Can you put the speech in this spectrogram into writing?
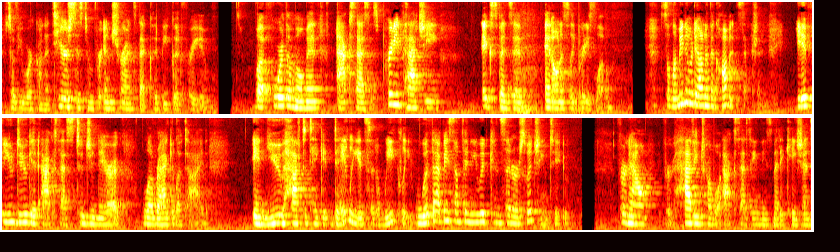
So if you work on a tier system for insurance, that could be good for you. But for the moment, access is pretty patchy, expensive, and honestly pretty slow. So let me know down in the comments section if you do get access to generic liraglutide and you have to take it daily instead of weekly, would that be something you would consider switching to? For now, if you're having trouble accessing these medications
